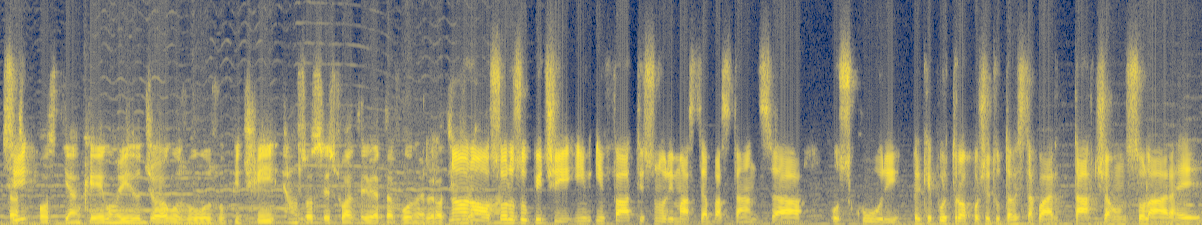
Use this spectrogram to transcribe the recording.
sì. trasposti anche come videogioco su, su, PC e non so se su altre piattaforme, però... No, no, sono, solo su PC, In, infatti sono rimasti abbastanza oscuri perché purtroppo c'è tutta questa quartaccia consolare che,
